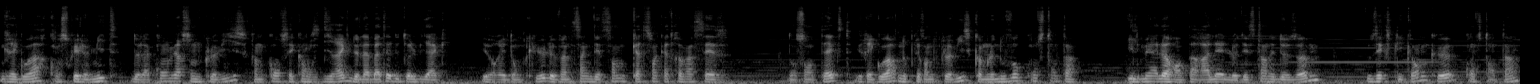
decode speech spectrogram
Grégoire construit le mythe de la conversion de Clovis comme conséquence directe de la bataille de Tolbiac, et aurait donc lieu le 25 décembre 496. Dans son texte, Grégoire nous présente Clovis comme le nouveau Constantin. Il met alors en parallèle le destin des deux hommes, nous expliquant que Constantin,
